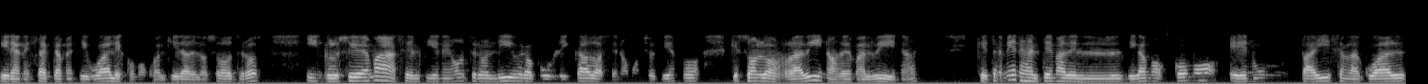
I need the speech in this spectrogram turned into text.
eran exactamente iguales como cualquiera de los otros. Inclusive más él tiene otro libro publicado hace no mucho tiempo que son los rabinos de Malvinas que también es el tema del, digamos, cómo en un país en la cual,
